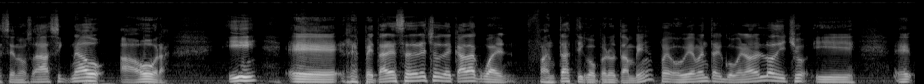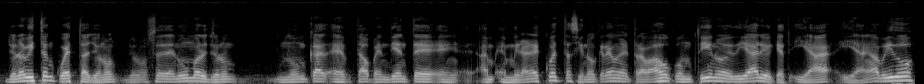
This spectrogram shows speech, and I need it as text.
se nos ha asignado ahora y eh, respetar ese derecho de cada cual. Fantástico, pero también, pues obviamente el gobernador lo ha dicho y eh, yo no he visto encuestas, yo no, yo no sé de números, yo no, nunca he estado pendiente en, mirar encuestas, sino creo en el trabajo continuo y diario y, que, y, ha- y han habido,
